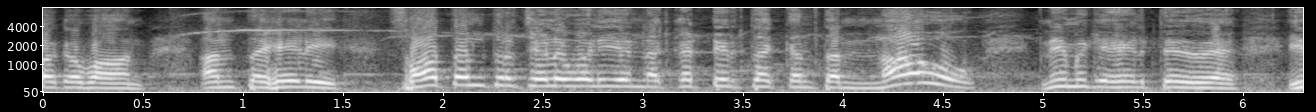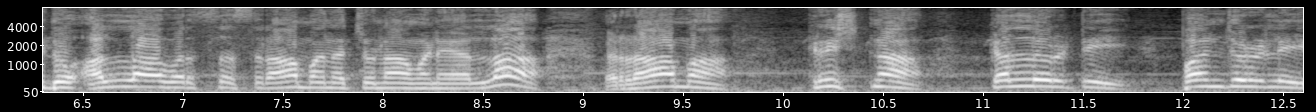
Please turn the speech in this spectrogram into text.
ಭಗವಾನ್ ಅಂತ ಹೇಳಿ ಸ್ವಾತಂತ್ರ್ಯ ಚಳುವಳಿಯನ್ನ ಕಟ್ಟಿರ್ತಕ್ಕಂಥ ನಾವು ನಿಮಗೆ ಹೇಳ್ತೇವೆ, ಇದು ಅಲ್ಲಾ ವರ್ಸಸ್ ರಾಮನ ಚುನಾವಣೆ ಅಲ್ಲ. ರಾಮ, ಕೃಷ್ಣ, ಕಲ್ಲುರ್ಟಿ ಪಂಜುರ್ಲಿ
